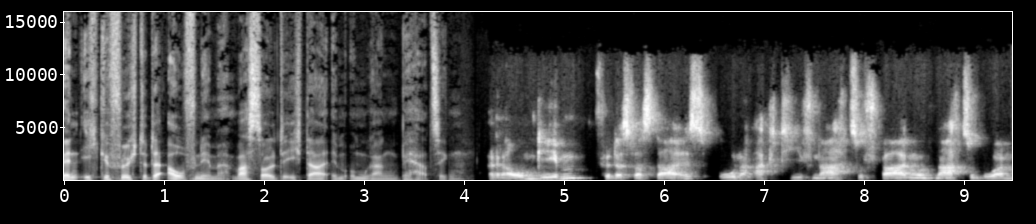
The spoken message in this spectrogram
Wenn ich Geflüchtete aufnehme, was sollte ich da im Umgang beherzigen? Raum geben für das, was da ist, ohne aktiv nachzufragen und nachzubohren.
